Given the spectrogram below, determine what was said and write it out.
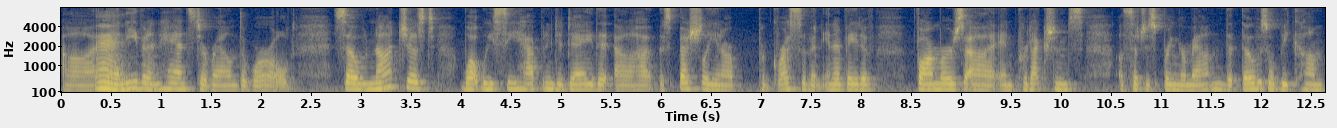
uh, mm. and even enhanced around the world. So not just what we see happening today, that uh, especially in our progressive and innovative farmers uh, and productions uh, such as Springer Mountain, that those will become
